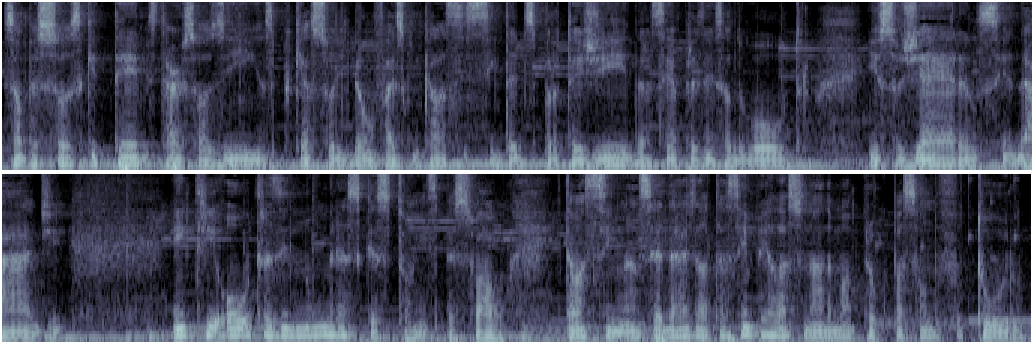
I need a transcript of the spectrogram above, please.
São pessoas que temem estar sozinhas, porque a solidão faz com que ela se sinta desprotegida, sem a presença do outro. Isso gera ansiedade. Entre outras inúmeras questões, pessoal. Então, assim, a ansiedade ela está sempre relacionada a uma preocupação do futuro,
